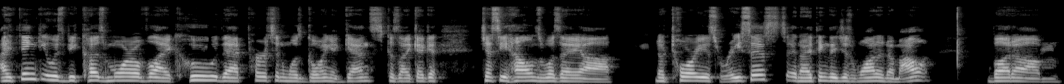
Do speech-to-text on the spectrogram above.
I think it was because more of like who that person was going against. Because like I get Jesse Helms was a uh, notorious racist, and I think they just wanted him out. But um,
